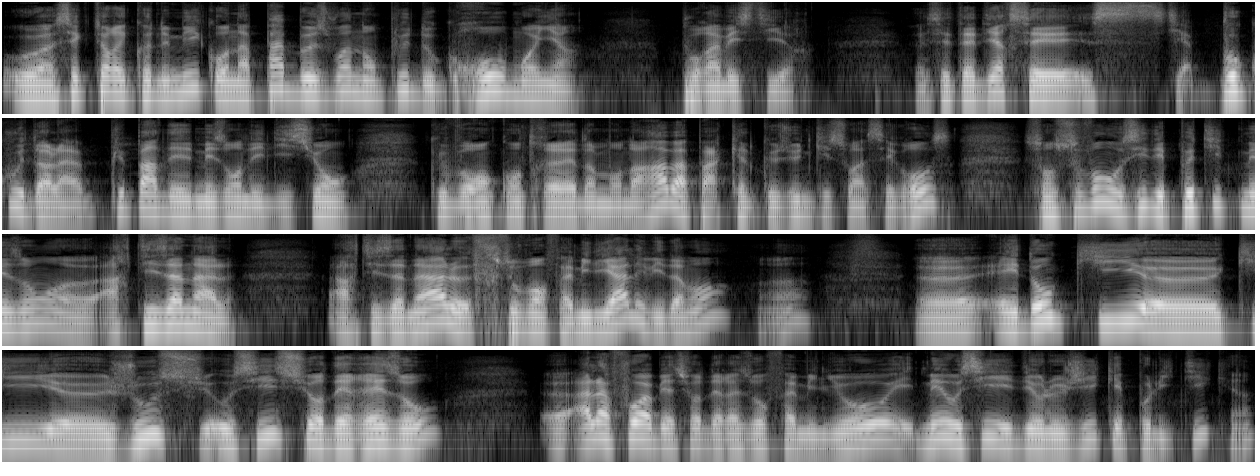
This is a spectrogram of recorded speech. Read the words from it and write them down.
ou un secteur économique où on n'a pas besoin non plus de gros moyens pour investir. C'est-à-dire, il y a beaucoup, dans la plupart des maisons d'édition que vous rencontrerez dans le monde arabe, à part quelques-unes qui sont assez grosses, sont souvent aussi des petites maisons euh, artisanales. Artisanales, souvent familiales, évidemment, hein, euh, et donc qui, euh, qui jouent aussi sur des réseaux euh, à la fois bien sûr des réseaux familiaux, mais aussi idéologiques et politiques. Hein.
